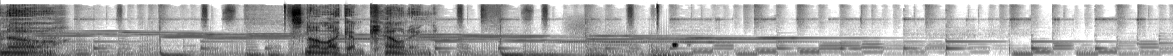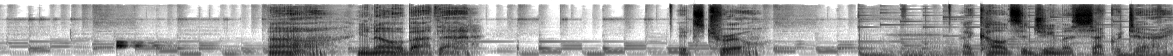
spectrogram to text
Don't know. It's not like I'm counting. Oh, you know about that. It's true. I called Sejima's secretary.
